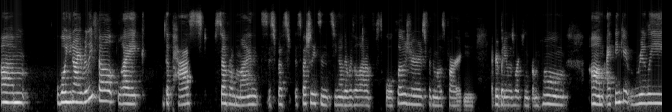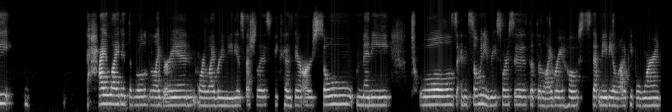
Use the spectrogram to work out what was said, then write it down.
Um, well, you know, I really felt like the past several months, especially since you know there was a lot of school closures for the most part, and everybody was working from home. Um, I think it really highlighted the role of the librarian or library media specialist because there are so many tools and so many resources that the library hosts that maybe a lot of people weren't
